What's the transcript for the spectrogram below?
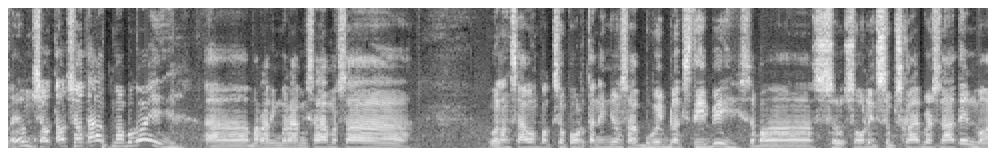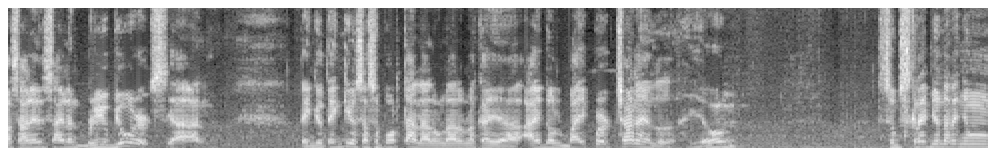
Ayun, shout out, shout out mga bugoy. Ah, maraming maraming salamat sa walang sawang pagsuporta ninyo sa Bugoy Vlogs TV, sa mga so- solid subscribers natin, mga silent silent viewers. Yan. Thank you, thank you sa suporta, lalong-lalo na kay ah, Idol Viper Channel. Ayun. Subscribe nyo na rin yung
